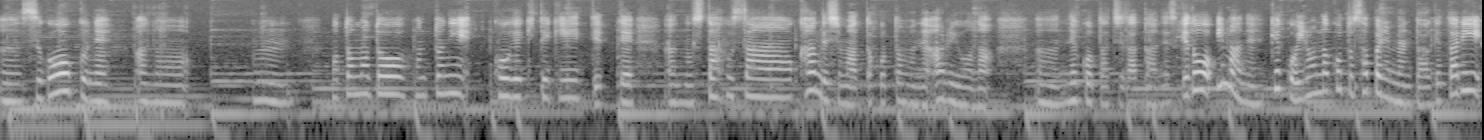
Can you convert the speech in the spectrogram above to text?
うん、すごくねあのもともと本当に攻撃的って言ってあのスタッフさんを噛んでしまったこともねあるような、うん、猫たちだったんですけど今ね結構いろんなことサプリメントあげたり、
